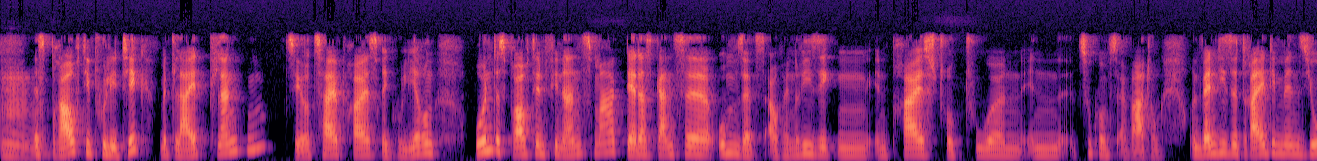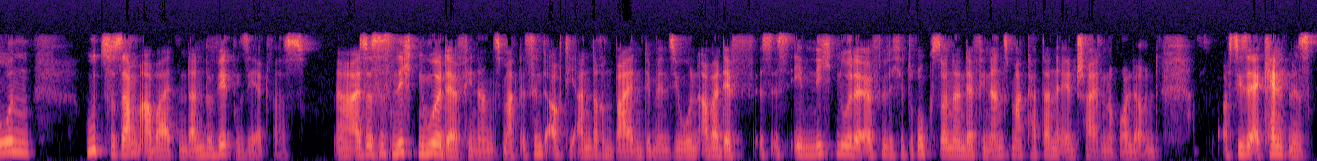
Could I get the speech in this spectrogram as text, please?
Mhm. Es braucht die Politik mit Leitplanken CO2-Preis, Regulierung und es braucht den Finanzmarkt, der das Ganze umsetzt, auch in Risiken, in Preisstrukturen, in Zukunftserwartung. Und wenn diese drei Dimensionen gut zusammenarbeiten, dann bewirken sie etwas. Ja, also es ist nicht nur der Finanzmarkt, es sind auch die anderen beiden Dimensionen, aber der, es ist eben nicht nur der öffentliche Druck, sondern der Finanzmarkt hat da eine entscheidende Rolle. Und aus dieser Erkenntnis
